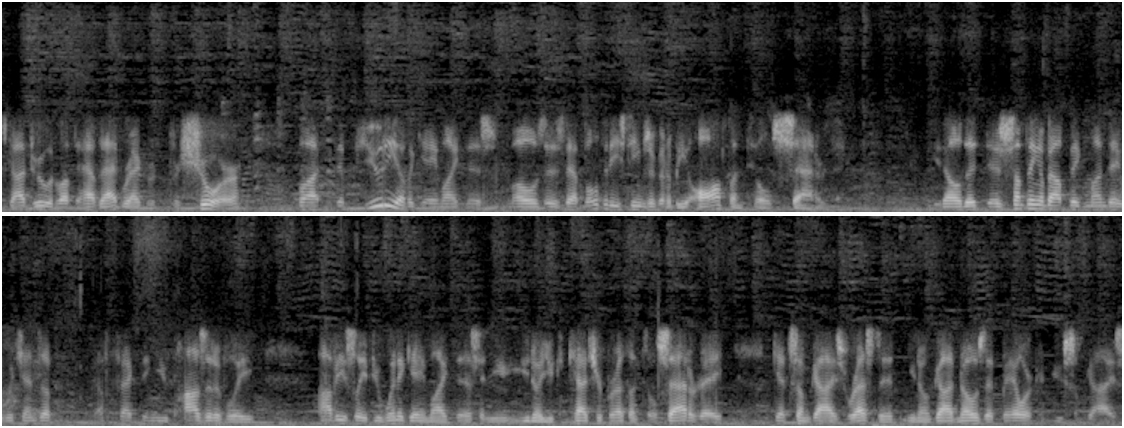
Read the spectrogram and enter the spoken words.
Scott Drew would love to have that record for sure. But the beauty of a game like this, Mose, is that both of these teams are going to be off until Saturday. You know, there's something about Big Monday which ends up affecting you positively. Obviously, if you win a game like this and you you know you can catch your breath until Saturday, get some guys rested. You know, God knows that Baylor could use some guys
